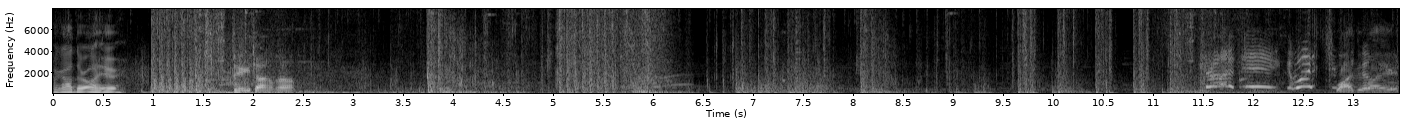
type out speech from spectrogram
My god, they're all here. What are you talking about? Why do I?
